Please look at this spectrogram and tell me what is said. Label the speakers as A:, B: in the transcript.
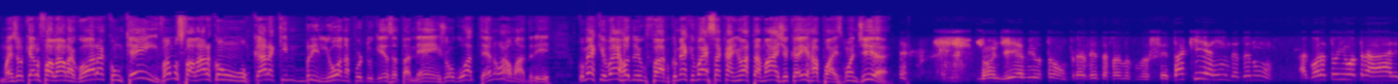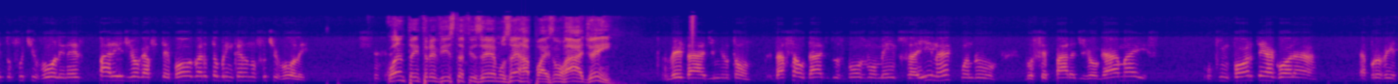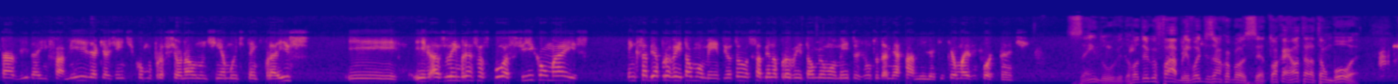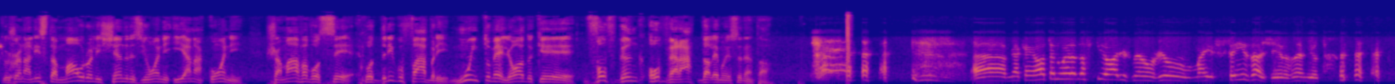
A: Mas eu quero falar agora com quem? Vamos falar com o cara que brilhou na portuguesa também, jogou até no Real Madrid. Como é que vai, Rodrigo Fábio? Como é que vai essa canhota mágica aí, rapaz? Bom dia.
B: Bom dia, Milton. Prazer estar falando com você. Tá aqui ainda, dando um. Agora estou em outra área do futebol, né? Parei de jogar futebol, agora estou brincando no futebol.
A: Quanta entrevista fizemos, hein, rapaz, no rádio, hein?
B: Verdade, Milton dá saudade dos bons momentos aí, né? Quando você para de jogar, mas o que importa é agora aproveitar a vida em família, que a gente como profissional não tinha muito tempo para isso. E, e, as lembranças boas ficam, mas tem que saber aproveitar o momento. E eu estou sabendo aproveitar o meu momento junto da minha família aqui, que é o mais importante.
A: Sem dúvida. Rodrigo eu vou dizer uma coisa para você. A tua canhota era tão boa que o jornalista Mauro Alexandre Zione e Anacone chamava você, Rodrigo Fabre, muito melhor do que Wolfgang Overath da Alemanha Ocidental.
B: ah, minha canhota não era das piores não, viu? Mas sem exageros, né, Milton?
